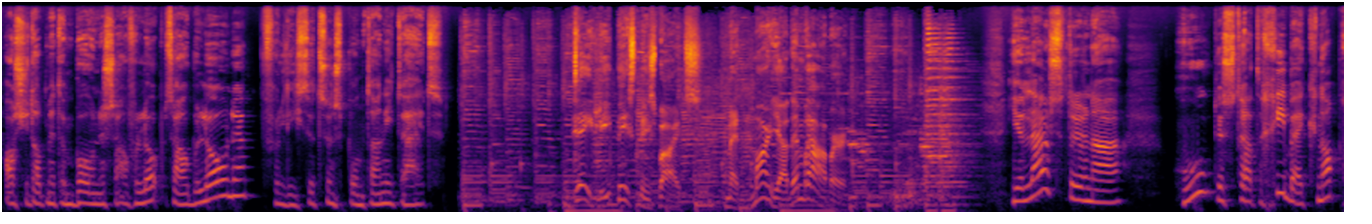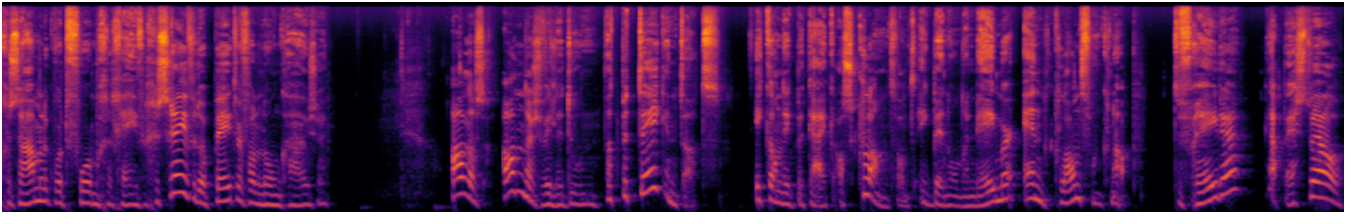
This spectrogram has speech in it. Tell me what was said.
Als je dat met een bonus zou, zou belonen, verliest het zijn spontaniteit. Daily Business Bites met Marja Den Braber. Je luistert naar hoe de strategie bij KNAP gezamenlijk wordt vormgegeven, geschreven door Peter van Lonkhuizen alles anders willen doen. Wat betekent dat? Ik kan dit bekijken als klant, want ik ben ondernemer en klant van KNAP. Tevreden? Ja, best wel.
